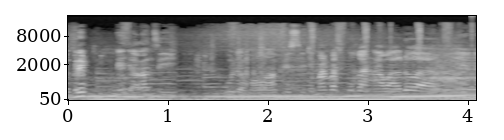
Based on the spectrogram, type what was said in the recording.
ngegrip dia jalan sih udah mau habis sih Cuman pas bukan awal doang. Iya.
